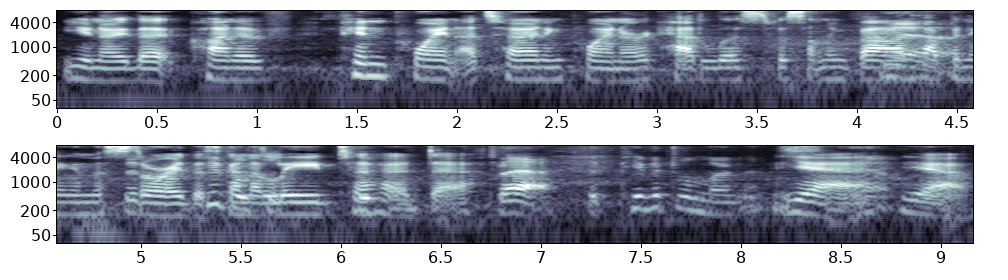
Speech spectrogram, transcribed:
you know, that kind of pinpoint a turning point or a catalyst for something bad Yeah. happening in the The story that's going to lead to her death. Blah, the pivotal moments. Yeah, yeah.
